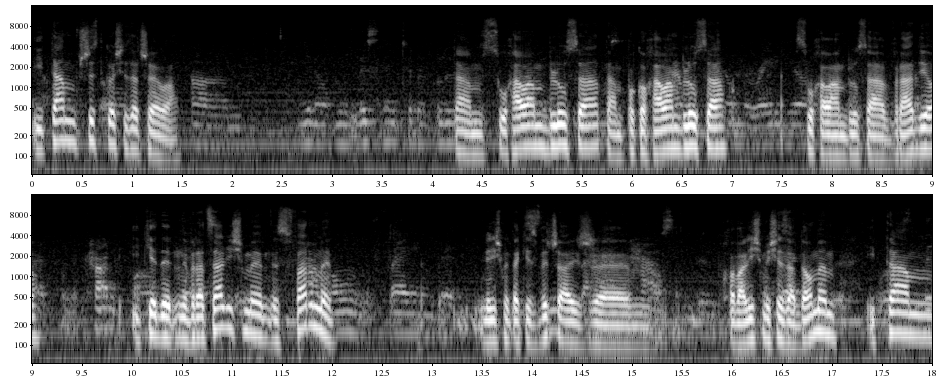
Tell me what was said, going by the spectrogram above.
i tam wszystko się zaczęło. Tam słuchałam bluesa, tam pokochałam bluesa, słuchałam bluesa w radio i kiedy wracaliśmy z farmy, mieliśmy taki zwyczaj, że chowaliśmy się za domem i tam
